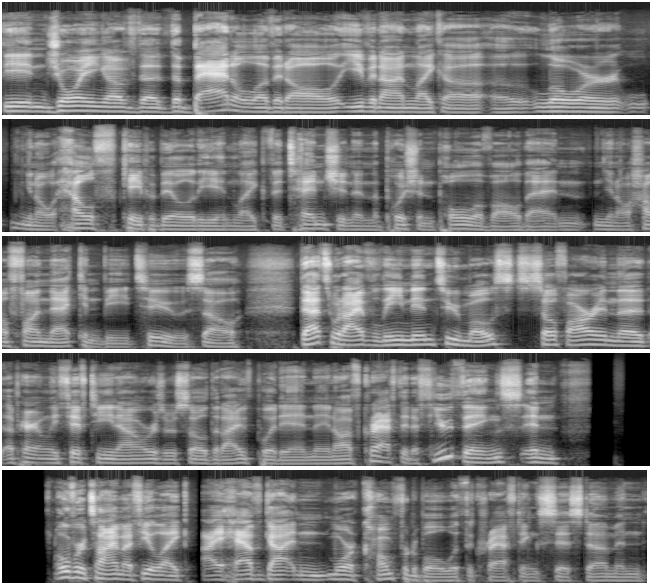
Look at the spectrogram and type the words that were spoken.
the enjoying of the the battle of it all even on like a, a lower you know health capability and like the tension and the push and pull of all that and you know how fun that can be too. So that's what i've leaned into most so far in the apparently 15 hours or so that i've put in. You know i've crafted a few things and over time i feel like i have gotten more comfortable with the crafting system and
